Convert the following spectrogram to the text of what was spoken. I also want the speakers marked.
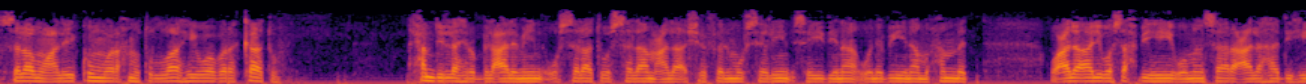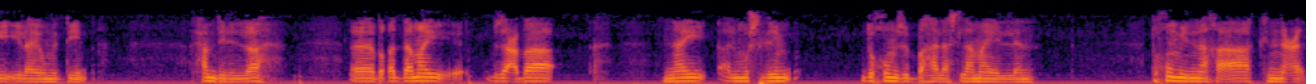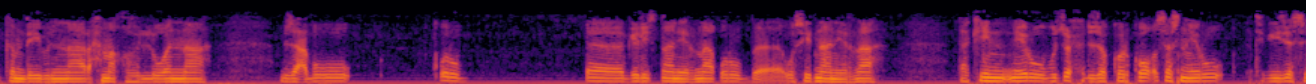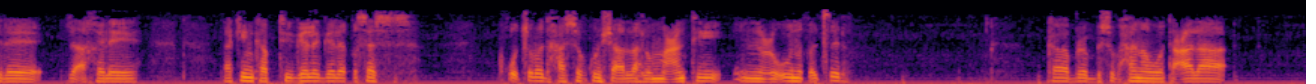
Speaker 1: السلام عليكم ورحمة الله وبركته الحمدلله رب العالمين والصلاة والسلام على أشرف المرسلين سيدنا ونبينا محمد وعلى له وصحبه ومنسار على هده الى يوم الدين الحمدلله بقدمي بزعب ي المسلم دخم زبهل اسلم ان ድኹም ኢልና ከኣ ክንዕቕ ከም ደይብልና ራሕማ ክህልወና ብዛዕባኡ ቁሩብ ገሊጽና ነርና ቁሩብ ወሲድና ነርና ላኪን ነይሩ ብዙሕ ዝዘከርክዎ ቅሰስ ነይሩ እቲ ግዜ ስለ ዝኣኸለ ላኪን ካብቲ ገለገለ ቅሰስ ክቕጽሎ ዝሓሰብኩ እንሻ ኣላ ሎመዓንቲ ንዕኡ ንቕጽል ካብ ረቢ ስብሓናሁ ወተዓላ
